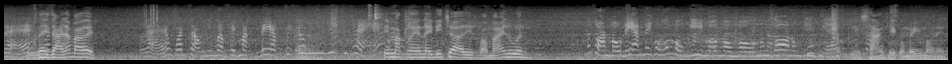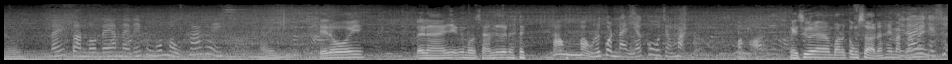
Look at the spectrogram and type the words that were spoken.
Rẻ. Này dài lắm bà ơi. Rẻ không quan trọng nhưng mà phải mặc đẹp phải không chứ rẻ. Thế mặc này, này đi chợ thì thoải mái luôn. Nó toàn màu đen đây không có màu ghi màu màu màu nông do nông tiết nhỉ Sáng chỉ có mấy cái màu này thôi. Đấy toàn màu đen này đấy không có màu khác này Đấy. Thế thôi Đây này những cái màu sáng nữa này không màu cái quần này á cô chẳng mặc được. Bỏ Ngày xưa bọn công sở nó hay mặc thì lắm đấy đấy ngày xưa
